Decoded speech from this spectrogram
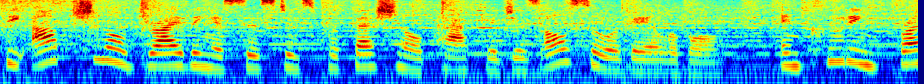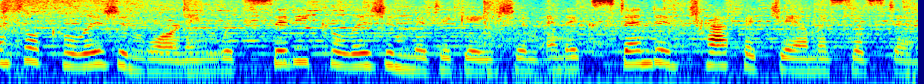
The optional driving assistance professional package is also available, including frontal collision warning with city collision mitigation and extended traffic jam assistant.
